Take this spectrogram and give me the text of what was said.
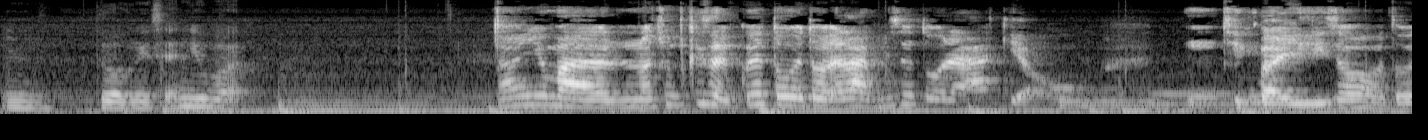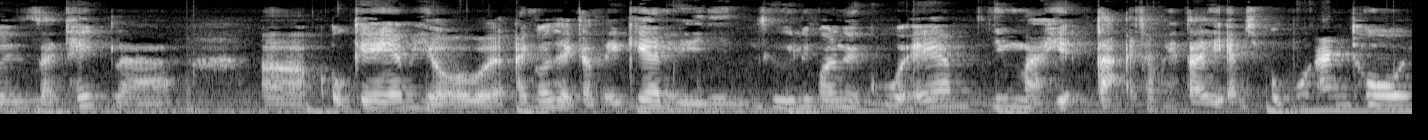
Ừ, thường thì sẽ như vậy. Đó nhưng mà nói chung cách giải quyết tôi tôi đã làm như tôi đã kiểu ừ, trình bày lý do và tôi giải thích là uh, ok em hiểu anh có thể cảm thấy ghen vì những thứ liên quan người cũ của em nhưng mà hiện tại trong hiện tại thì em chỉ có một anh thôi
